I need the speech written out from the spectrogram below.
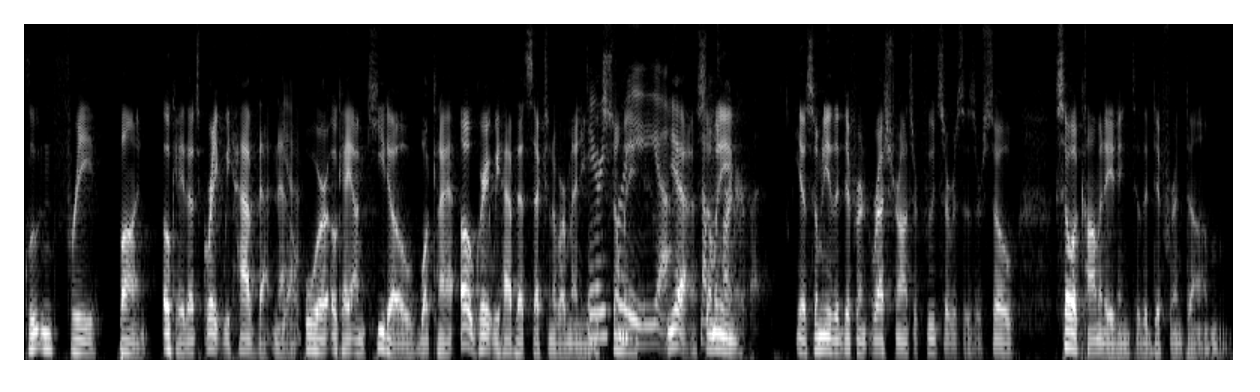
gluten-free bun. Okay, that's great. We have that now. Yeah. Or okay, I'm keto. What can I? Oh, great. We have that section of our menu. Dairy so free. many. yeah. Yeah, That so many. harder, but Yeah, so many of the different restaurants or food services are so so accommodating to the different um,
